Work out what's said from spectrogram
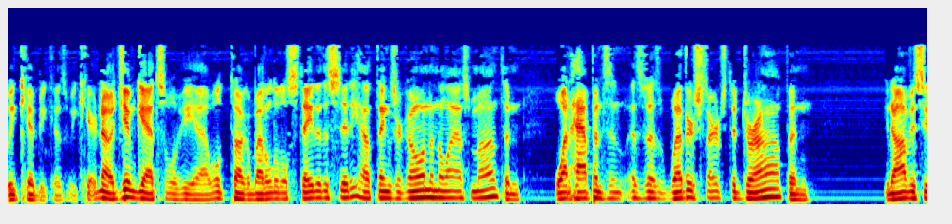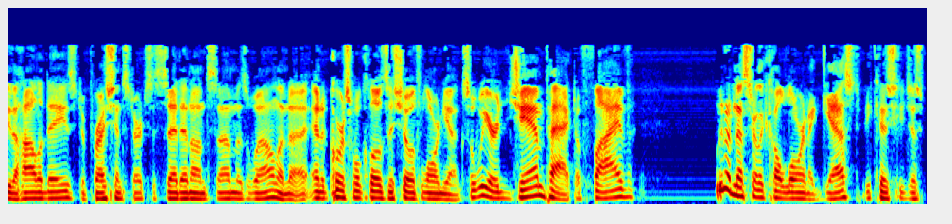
we kid because we care. No, Jim Getz will be. Uh, we'll talk about a little state of the city, how things are going in the last month, and what happens as the weather starts to drop, and you know, obviously the holidays, depression starts to set in on some as well, and uh, and of course we'll close the show with Lauren Young. So we are jam packed. A five. We don't necessarily call Lauren a guest because she just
